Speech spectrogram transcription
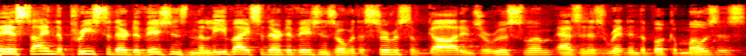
They assigned the priests to their divisions and the Levites to their divisions over the service of God in Jerusalem, as it is written in the book of Moses.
